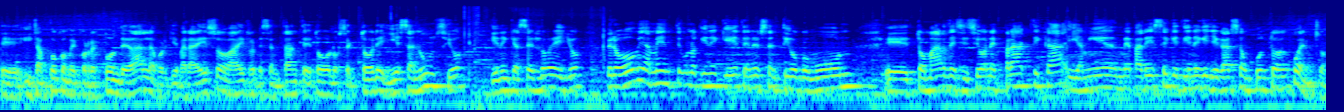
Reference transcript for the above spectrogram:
eh, y tampoco me corresponde darla, porque para eso hay representantes de todos los sectores y ese anuncio tienen que hacerlo ellos, pero obviamente uno tiene que tener sentido común, eh, tomar decisiones prácticas y a mí me parece que tiene que llegarse a un punto de encuentro.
